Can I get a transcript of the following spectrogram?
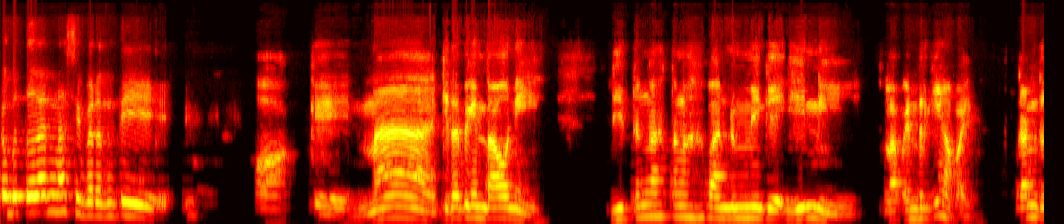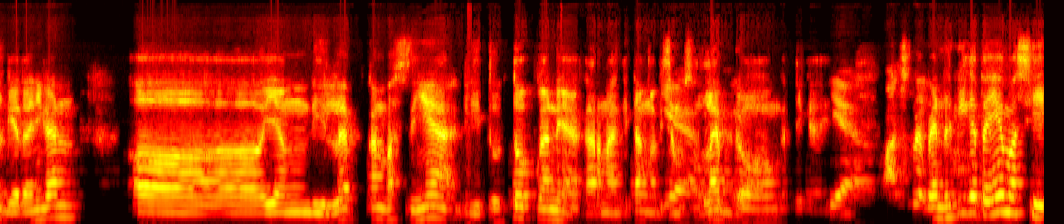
Kebetulan masih berhenti. Oke. Nah, kita pengen tahu nih di tengah-tengah pandemi kayak gini, lab energi ngapain? Kan kegiatannya kan eh yang di lab kan pastinya ditutup kan ya karena kita nggak bisa Iya, masuk lab benar. dong ketika itu. Iya, Mas lab energi katanya masih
